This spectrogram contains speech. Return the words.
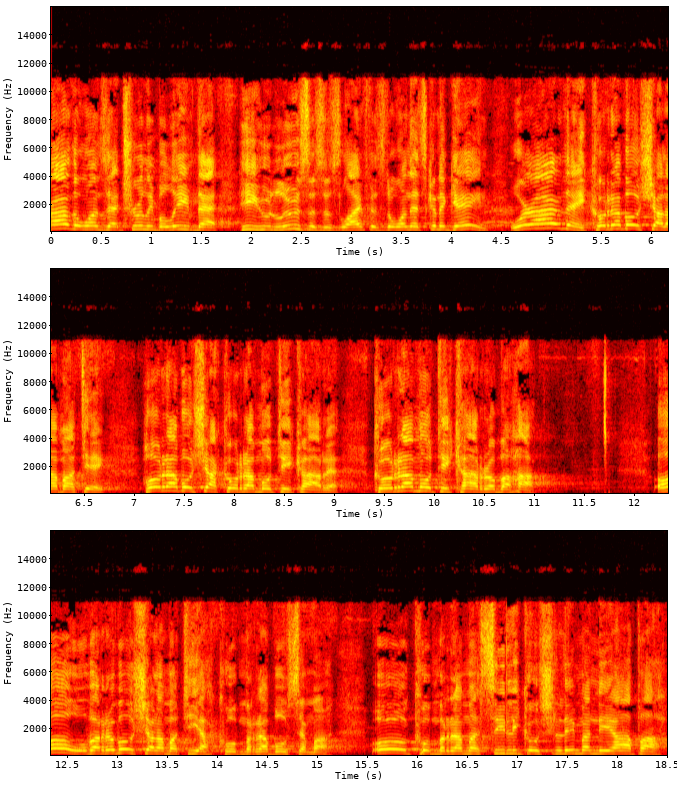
are the ones that truly believe that he who loses his life is the one that's going to gain? Where are they? Horabosha koramotikare. Baha. Oh, varabosha la matia komrabosema. Oh, komramasiliko shlimaniapa.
